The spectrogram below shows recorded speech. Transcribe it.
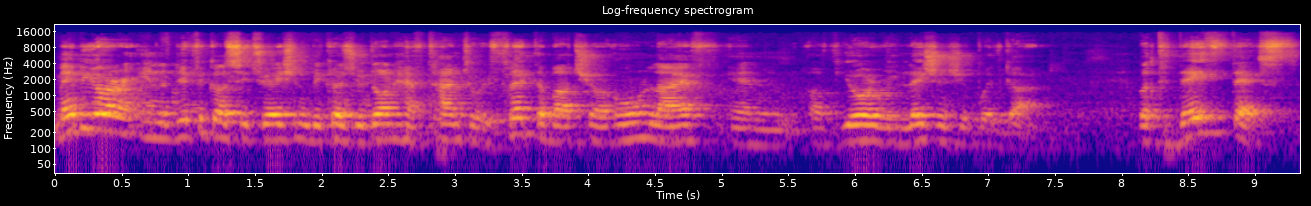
Maybe you're in a difficult situation because you don't have time to reflect about your own life and of your relationship with God. But today's text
